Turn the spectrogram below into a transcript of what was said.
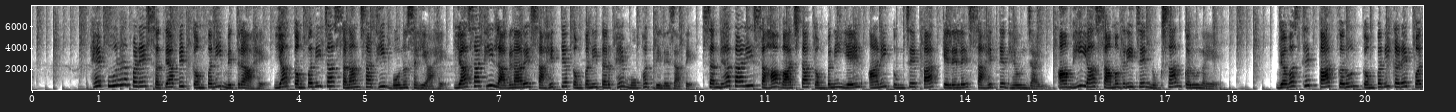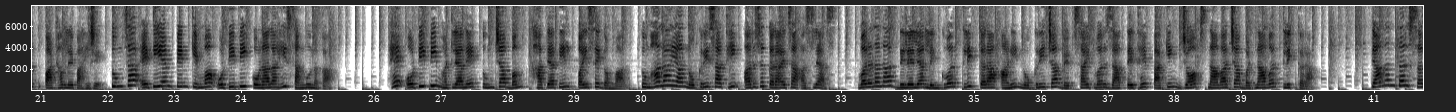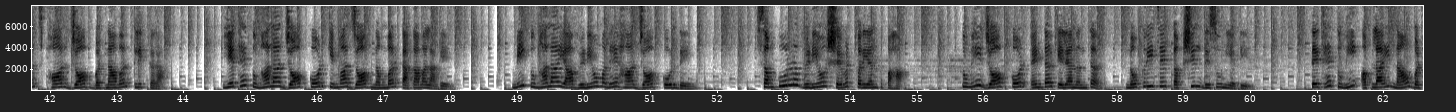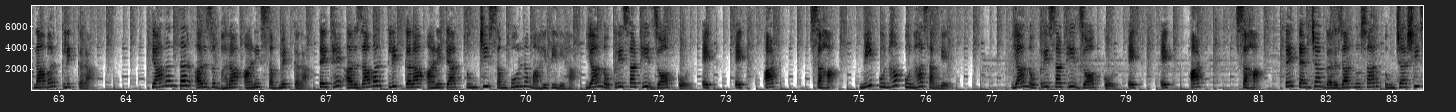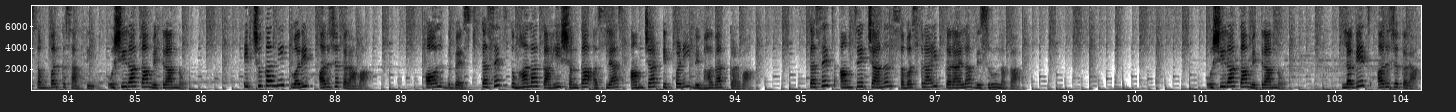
हे पूर्णपणे सत्यापित कंपनी मित्र आहे. या कंपनीचा सणांसाठी बोनसही आहे. यासाठी लागणारे साहित्य कंपनीतर्फे मोफत दिले जाते. संध्याकाळी सहा वाजता कंपनी येईल आणि तुमचे पॅक केलेले साहित्य घेऊन जाईल. आम्ही या सामग्रीचे नुकसान करू नये. व्यवस्थित पाक करून कंपनीकडे परत पाठवले पाहिजे. तुमचा एटीएम पिन किंवा ओटीपी कोणालाही सांगू नका. हे ओटीपी म्हटल्याने तुमच्या बँक खात्यातील पैसे गमवाल. तुम्हाला या नोकरीसाठी अर्ज करायचा असल्यास वर्णनात दिलेल्या लिंकवर क्लिक करा आणि नोकरीच्या वेबसाईटवर जा. तेथे पॅकिंग जॉब्स नावाच्या बटनावर क्लिक करा. त्यानंतर सर्च फॉर जॉब बटनावर क्लिक करा. येथे तुम्हाला जॉब कोड किंवा जॉब नंबर टाकावा लागेल. मी तुम्हाला या व्हिडिओमध्ये हा जॉब कोड देईन. संपूर्ण व्हिडिओ शेवटपर्यंत पहा. तुम्ही जॉब कोड एंटर केल्यानंतर नोकरीचे तपशील दिसून येतील. तेथे तुम्ही अप्लाय नाव बटनावर क्लिक करा. त्यानंतर अर्ज भरा आणि सबमिट करा. तेथे अर्जावर क्लिक करा आणि त्यात तुमची संपूर्ण माहिती लिहा. या नोकरीसाठी जॉब कोड एक एक आठ सहा. मी पुन्हा पुन्हा सांगेन. या नोकरीसाठी जॉब कोड एक एक आठ सहा. ते त्यांच्या गरजांनुसार तुमच्याशी संपर्क साधतील. उशिरा का मित्रांनो? इच्छुकांनी त्वरित अर्ज करावा. All the best. तसेच तुम्हाला काही शंका असल्यास आमच्या टिप्पणी विभागात कळवा. तसेच आमचे चॅनल सबस्क्राईब करायला विसरू नका. उशिरा का मित्रांनो? लगेच अर्ज करा.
